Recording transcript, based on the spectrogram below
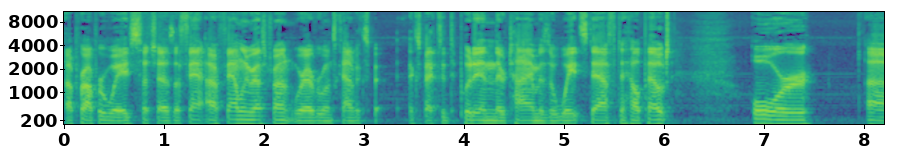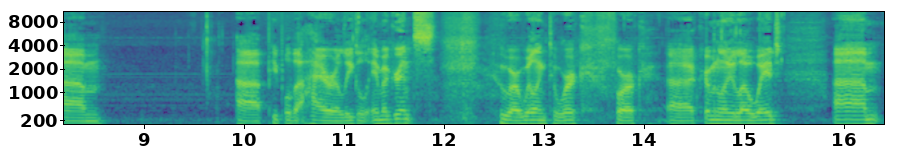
a proper wage, such as a, fa- a family restaurant where everyone's kind of expe- expected to put in their time as a wait staff to help out, or um, uh, people that hire illegal immigrants who are willing to work for a criminally low wage. Um,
